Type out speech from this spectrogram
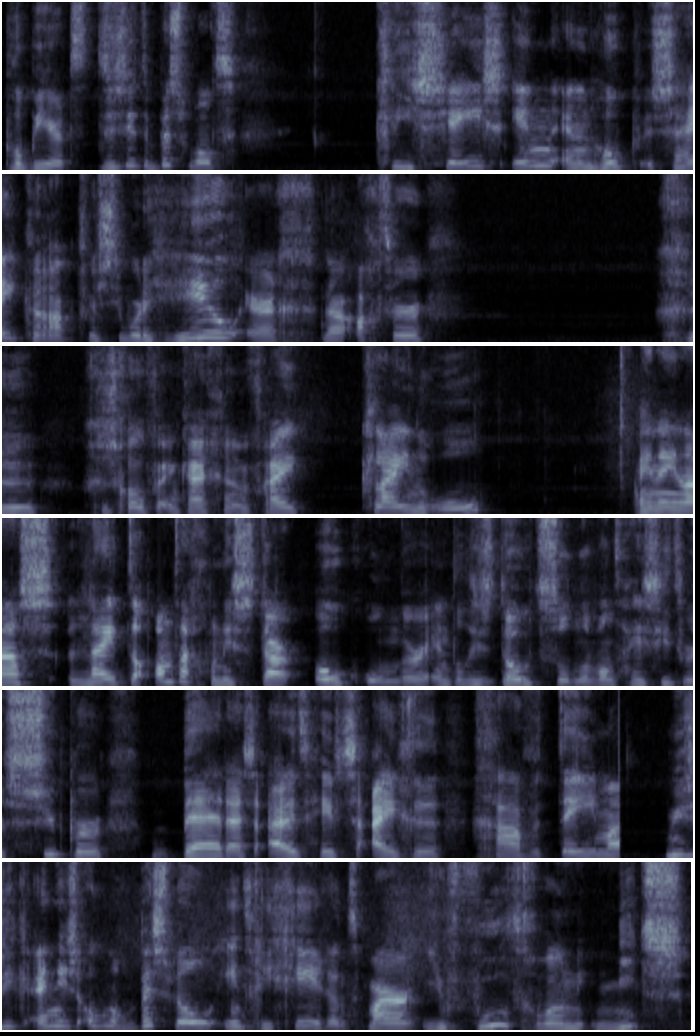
probeert. Er zitten best wel wat clichés in en een hoop zijkarakters die worden heel erg naar achter geschoven en krijgen een vrij kleine rol. En helaas leidt de antagonist daar ook onder. En dat is doodzonde, want hij ziet er super badass uit. Heeft zijn eigen gave thema. Muziek en is ook nog best wel intrigerend. Maar je voelt gewoon niets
